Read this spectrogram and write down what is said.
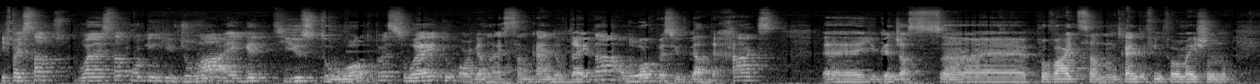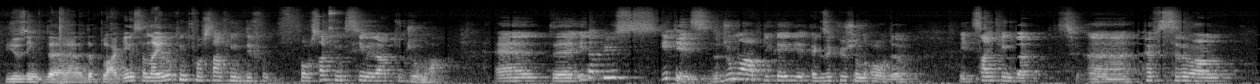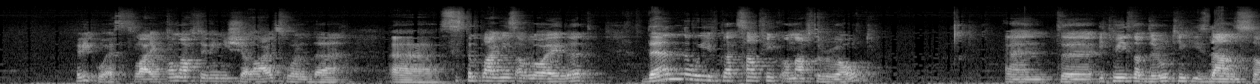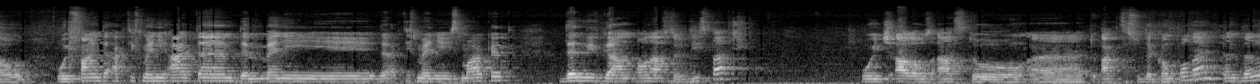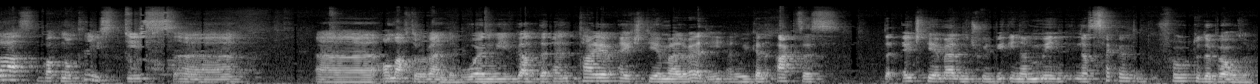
if I start, when I start working with Joomla, I get used to WordPress way to organize some kind of data. On WordPress, you've got the hacks. Uh, you can just uh, provide some kind of information using the, the plugins. And I'm looking for something different, for something similar to Joomla. And uh, it appears it is. The Joomla application execution order, it's something that uh, has several requests, like on after initialize when the uh, system plugins are loaded. Then we've got something on after route, and uh, it means that the routing is done. So we find the active menu item, the menu, the active menu is marked. Then we've gone on after dispatch, which allows us to uh, to access to the component. And the last but not least is uh, uh, on after render when we've got the entire HTML ready and we can access the HTML which will be in a min in a second through to the browser.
